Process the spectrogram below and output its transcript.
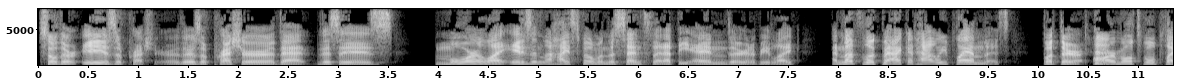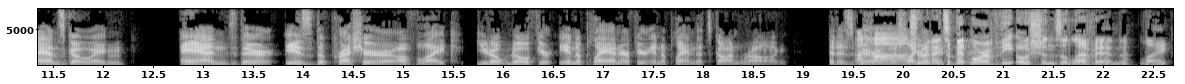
So there is a pressure. There's a pressure that this is more like it isn't a heist film in the sense that at the end they're going to be like, and let's look back at how we planned this. But there are multiple plans going, and there is the pressure of like you don't know if you're in a plan or if you're in a plan that's gone wrong. That is very Uh-huh. much like True, a and it's a bit movie. more of the Ocean's Eleven, like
